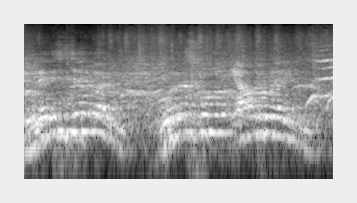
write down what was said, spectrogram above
Ladies and gentlemen, World School Outer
